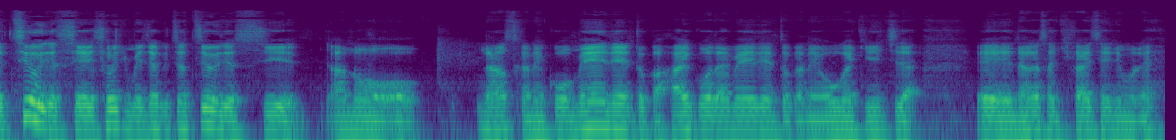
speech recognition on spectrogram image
ー、強いですし、正直めちゃくちゃ強いですし、あのなんすかね、こう、名電とか、廃校大名電とかね、大垣日大、えー、長崎海星にもね、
